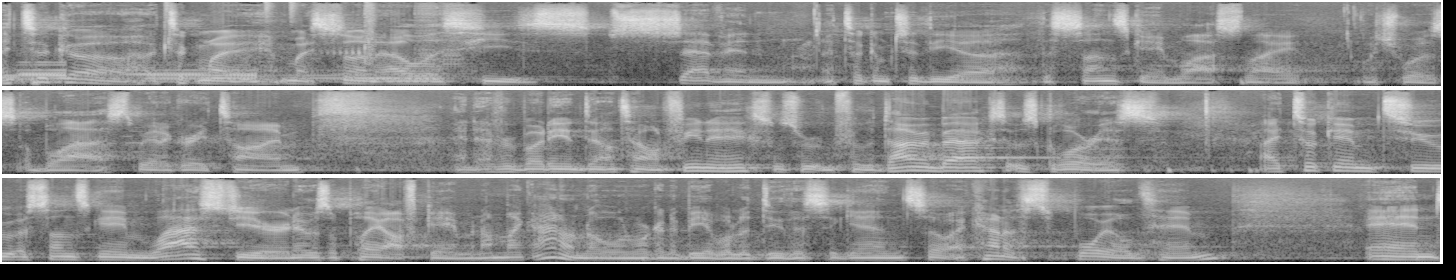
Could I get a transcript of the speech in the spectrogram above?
I took uh, I took my, my son Ellis. He's seven. I took him to the uh, the Suns game last night, which was a blast. We had a great time, and everybody in downtown Phoenix was rooting for the Diamondbacks. It was glorious. I took him to a Suns game last year, and it was a playoff game. And I'm like, I don't know when we're going to be able to do this again. So I kind of spoiled him and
